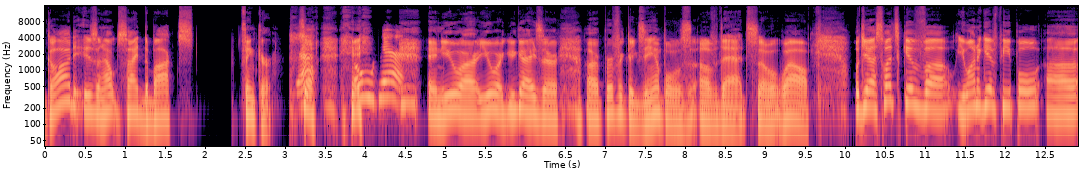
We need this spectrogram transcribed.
God is an outside the box thinker. Yeah. So, oh yeah. and you are you are you guys are are perfect examples of that so wow well jess let's give uh you want to give people uh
